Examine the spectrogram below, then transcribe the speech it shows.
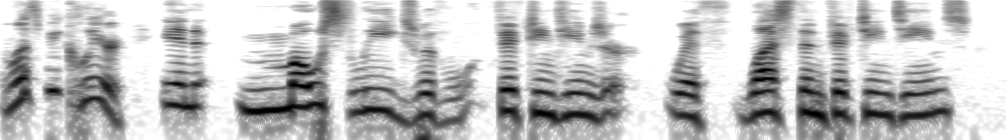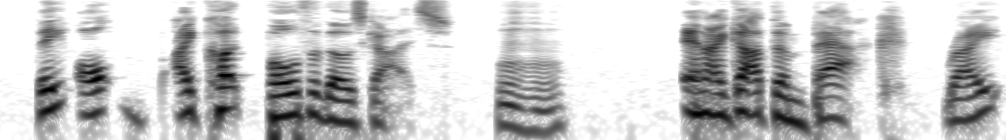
And let's be clear, in most leagues with 15 teams or with less than 15 teams, they all I cut both of those guys hmm and I got them back, right?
